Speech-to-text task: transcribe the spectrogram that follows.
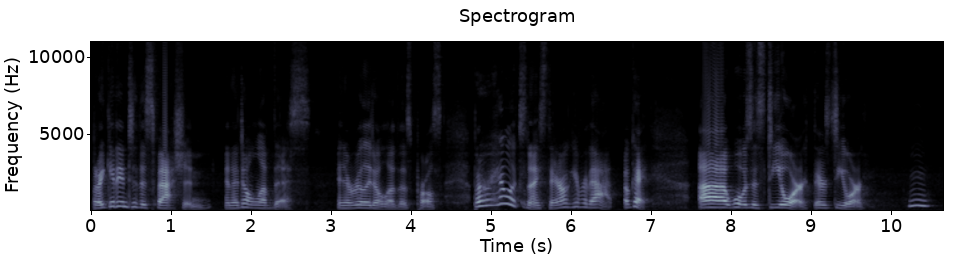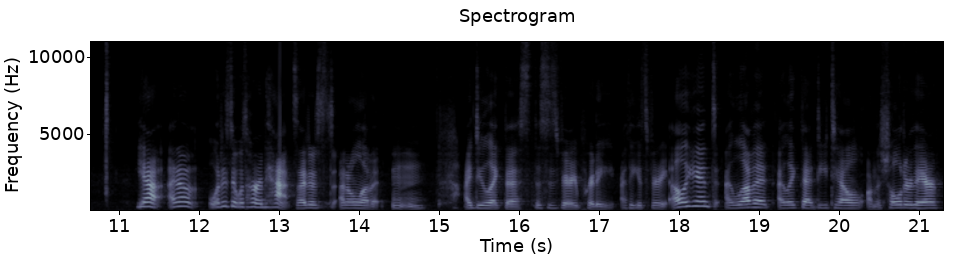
But I get into this fashion and I don't love this. And I really don't love those pearls. But her hair looks nice there. I'll give her that. Okay. Uh, what was this? Dior. There's Dior. Hmm. Yeah, I don't. What is it with her and hats? I just, I don't love it. Mm-mm. I do like this. This is very pretty. I think it's very elegant. I love it. I like that detail on the shoulder there.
